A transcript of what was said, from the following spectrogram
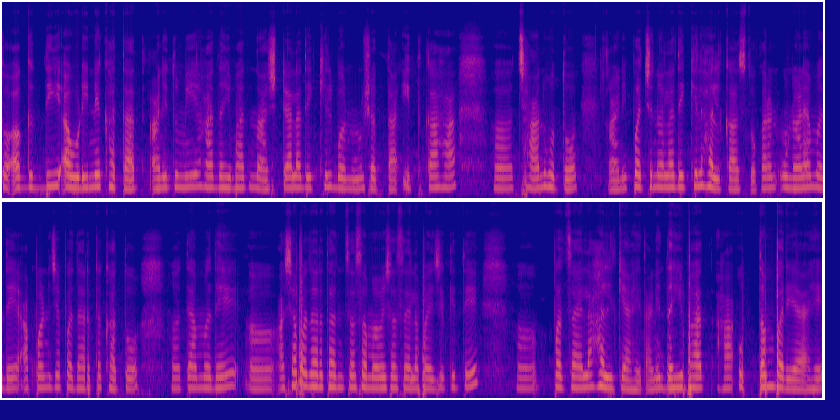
तो अगदी आवडीने खातात आणि तुम्ही हा दही भात नाश्त्याला देखील बनवू शकता. इतका हा छान होतो आणि पचनाला देखील हलका असतो. कारण उन्हाळ्यामध्ये आपण जे पदार्थ खातो त्यामध्ये अशा पदार्थांचा समावेश असायला पाहिजे की ते पचायला हलके आहेत. आणि दही भात हा उत्तम पर्याय आहे.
